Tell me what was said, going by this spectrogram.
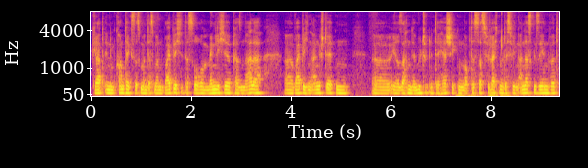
gerade in dem Kontext, dass man, dass man weibliche, dass so männliche Personaler, äh, weiblichen Angestellten äh, ihre Sachen der Mülltüte hinterher schicken, ob das das vielleicht nur deswegen anders gesehen wird.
